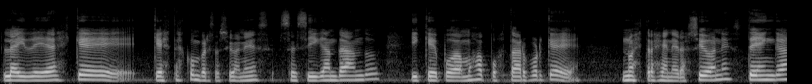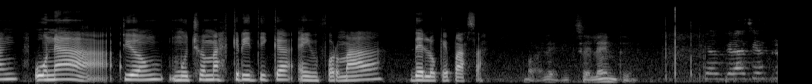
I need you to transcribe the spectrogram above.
la idea es que, que estas conversaciones se sigan dando y que podamos apostar porque nuestras generaciones tengan una acción mucho más crítica e informada de lo que pasa. Vale, excelente. Muchas gracias.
